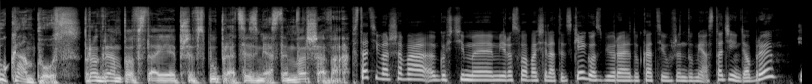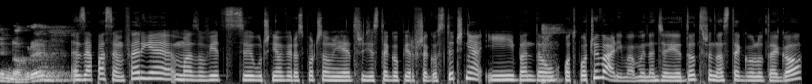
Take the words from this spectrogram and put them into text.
Tu Campus. Program powstaje przy współpracy z miastem Warszawa. W stacji Warszawa gościmy Mirosława Sielatyckiego z Biura Edukacji Urzędu Miasta. Dzień dobry. Dzień dobry. Zapasem ferie mazowieccy uczniowie rozpoczną je 31 stycznia i będą odpoczywali, mamy nadzieję, do 13 lutego.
